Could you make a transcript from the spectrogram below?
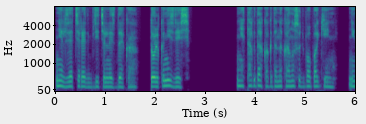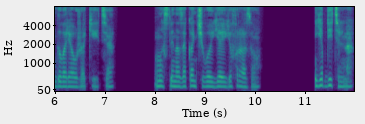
Нельзя терять бдительность Дека. Только не здесь. Не тогда, когда на кону судьба богинь, не говоря уже о Кейте. Мысленно заканчиваю я ее фразу. Я бдительна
